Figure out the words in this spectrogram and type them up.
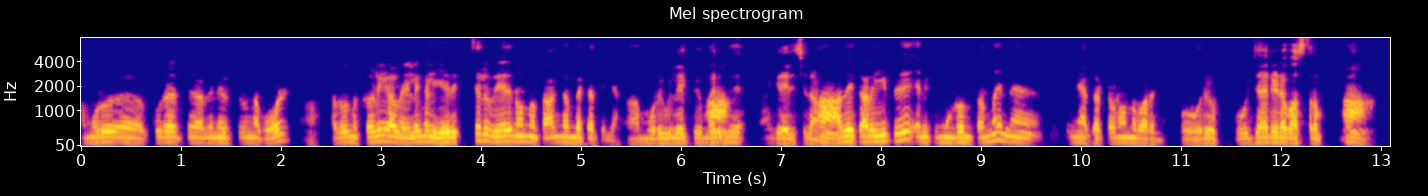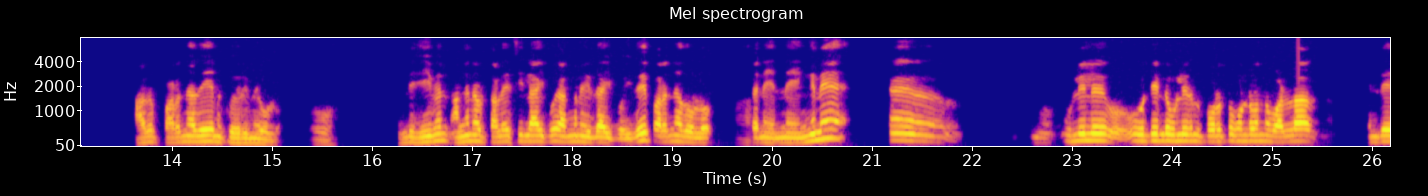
അമ്മൂറ് മുറി കുര അതിനെ ഇട്ടിരുന്നപ്പോൾ ആ. അതൊന്ന് കളിയാണ് ഇല്ലെങ്കിൽ എരിച്ചൽ വേദന ഒന്നും താങ്ങാൻ പറ്റത്തില്ല. ആ മുറിവിലേക്ക് മരുന്ന് ആ അത് കളിയിട്ട് എനിക്ക് മുണ്ടൊന്ന് തന്ന് എന്നെ ഞാൻ കെട്ടണമെന്ന് പറഞ്ഞു. ഒരു പൂജാരിയുടെ വസ്ത്രം. ആ. അത് പറഞ്ഞതേ എനിക്ക് ഒരുമയുള്ളൂ ഓ. എന്റെ ജീവൻ അങ്ങനെ തലേശീലായിപ്പോയി തലശീലായി പോയി അങ്ങനെ ഇതായി പോയി. ഇതേ പറഞ്ഞതുള്ളൂ. തന്നെ എന്നെ എങ്ങനെ ഉള്ളിൽ വീട്ടിന്റെ ഉള്ളിൽ നിന്ന് പുറത്ത് കൊണ്ടുവന്ന് വള്ള എന്റെ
